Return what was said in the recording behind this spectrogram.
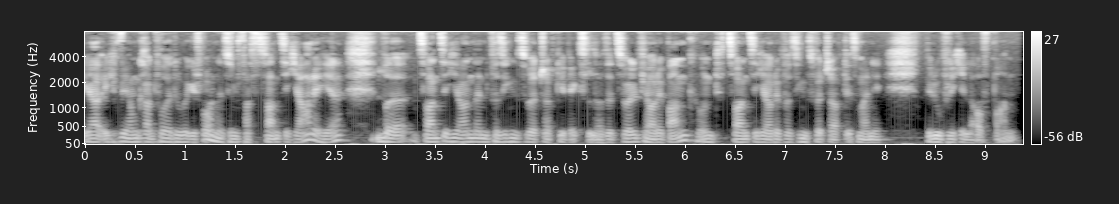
ja, ich, wir haben gerade vorher darüber gesprochen, das sind fast 20 Jahre her, mhm. vor 20 Jahren dann die Versicherungswirtschaft gewechselt. Also 12 Jahre Bank und 20 Jahre Versicherungswirtschaft ist meine berufliche Laufbahn.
